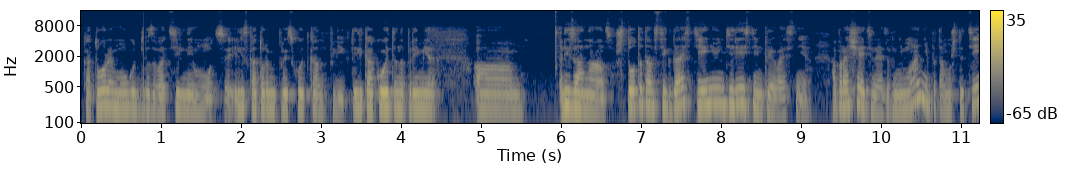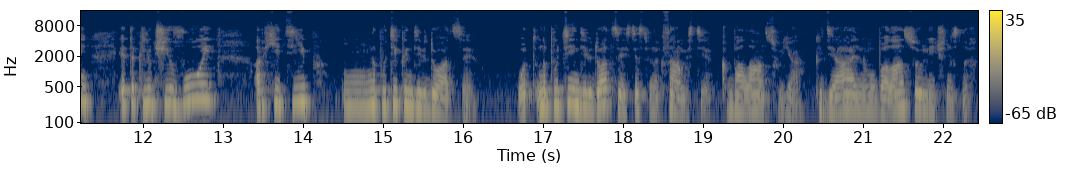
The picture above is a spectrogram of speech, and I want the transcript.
которые могут вызывать сильные эмоции, или с которыми происходит конфликт, или какой-то, например, э, резонанс, что-то там всегда с тенью интересненькое во сне. Обращайте на это внимание, потому что тень – это ключевой архетип на пути к индивидуации. Вот на пути индивидуации, естественно, к самости, к балансу я, к идеальному балансу личностных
